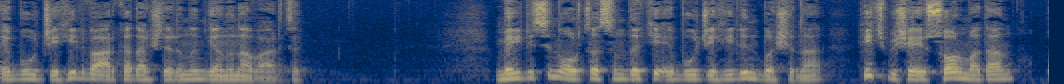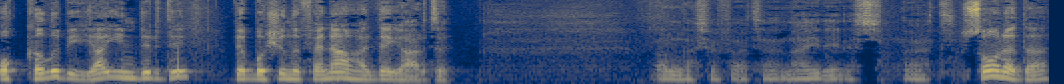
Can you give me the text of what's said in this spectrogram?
Ebu Cehil ve arkadaşlarının yanına vardı. Meclisin ortasındaki Ebu Cehil'in başına hiçbir şey sormadan okkalı bir yay indirdi ve başını fena halde yardı. Allah şefaatine nail eylesin. Evet. Sonra da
